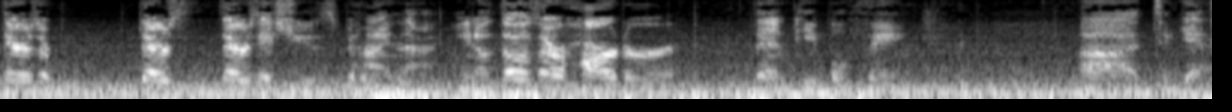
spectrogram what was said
there's a there's there's issues behind that. You know, those are harder than people think uh, to get.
